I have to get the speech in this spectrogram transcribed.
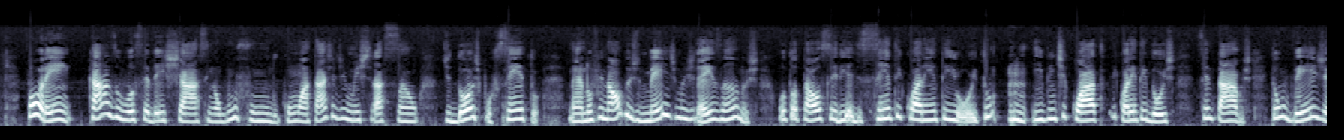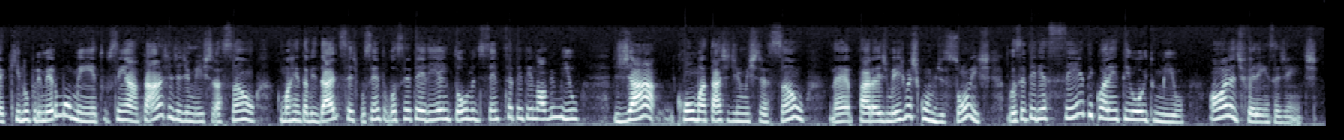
Porém, caso você deixasse em algum fundo com uma taxa de administração de 2%, né, no final dos mesmos 10 anos, o total seria de 148,24 e 42 centavos. Então veja que no primeiro momento, sem a taxa de administração, com uma rentabilidade de 6%, você teria em torno de 179 mil. Já com uma taxa de administração né, para as mesmas condições, você teria 148 mil. Olha a diferença, gente.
